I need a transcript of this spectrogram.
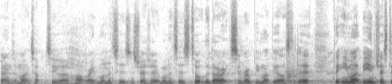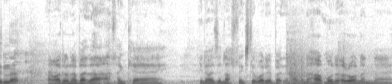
Fans are mic'd up to uh, heart rate monitors and stress rate monitors. Talk to the directors of rugby might be asked to do it. Think you might be interested in that? Oh, I don't know about that. I think uh, you know there's enough things to worry about than having a heart monitor on, and uh,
